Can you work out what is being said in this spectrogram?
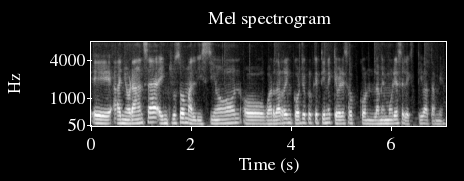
Eh, añoranza e incluso maldición o guardar rencor, yo creo que tiene que ver eso con la memoria selectiva también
